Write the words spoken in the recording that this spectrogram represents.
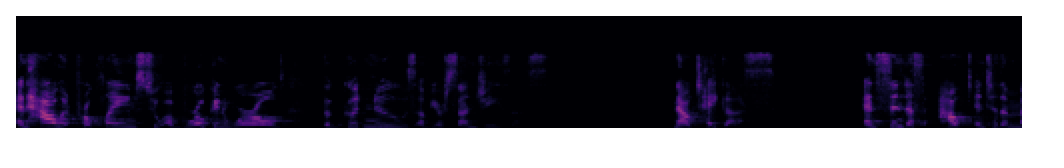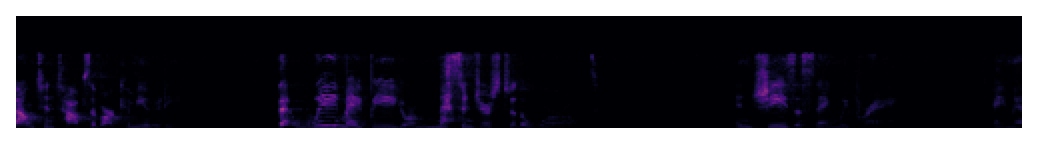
and how it proclaims to a broken world the good news of your Son Jesus. Now take us and send us out into the mountaintops of our community that we may be your messengers to the world. In Jesus' name we pray. Amen.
